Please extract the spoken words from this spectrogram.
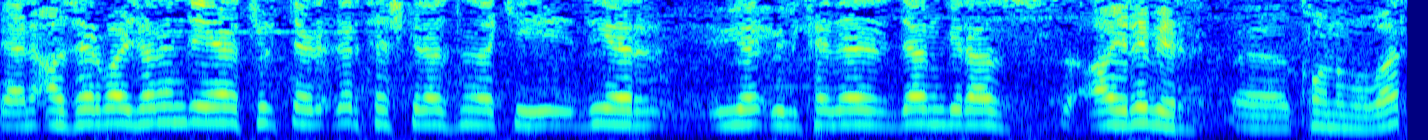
yani Azerbaycan'ın diğer Türk Devletleri Teşkilatı'ndaki diğer üye ülkelerden biraz ayrı bir e, konumu var.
